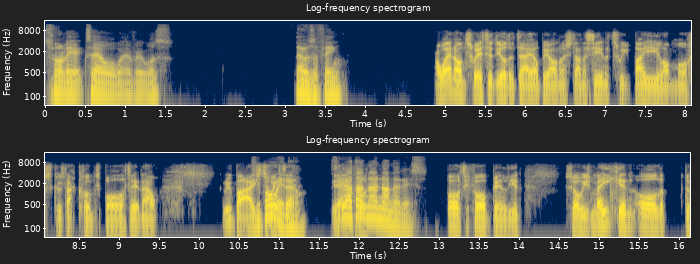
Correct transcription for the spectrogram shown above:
Trolley XL or whatever it was. That was a thing. I went on Twitter the other day. I'll be honest, and I seen a tweet by Elon Musk because that cunt's bought it now. Who buys Has he bought it Twitter? now? See, Yeah, I don't know none of this. 44 billion. So he's making all the the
